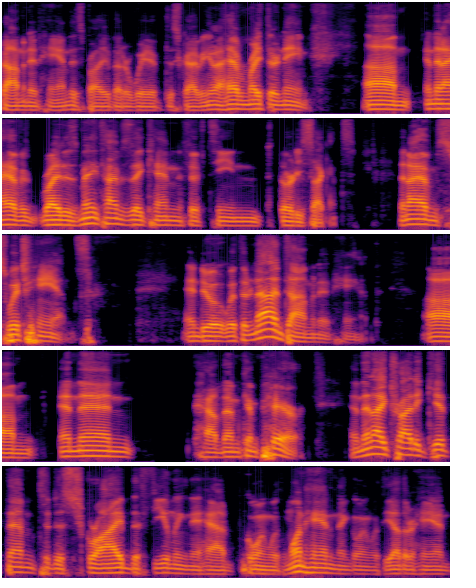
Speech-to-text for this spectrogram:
dominant hand is probably a better way of describing it. I have them write their name. Um, and then I have it write as many times as they can in 15 to 30 seconds. Then I have them switch hands and do it with their non-dominant hand. Um, and then have them compare. And then I try to get them to describe the feeling they had going with one hand and then going with the other hand.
